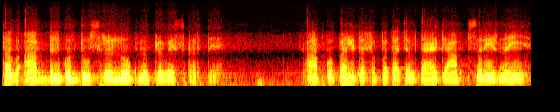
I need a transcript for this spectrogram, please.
तब आप बिल्कुल दूसरे लोक में प्रवेश करते हैं। आपको पहली दफे पता चलता है कि आप शरीर नहीं है।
